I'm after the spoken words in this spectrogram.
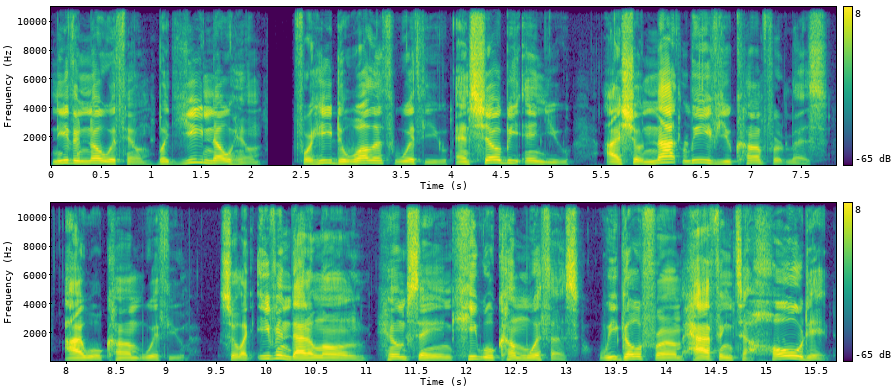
neither knoweth him, but ye know him, for he dwelleth with you, and shall be in you." I shall not leave you comfortless. I will come with you. So, like, even that alone, him saying he will come with us, we go from having to hold it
